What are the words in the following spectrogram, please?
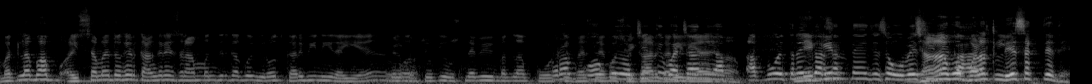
मतलब अब इस समय तो खैर कांग्रेस राम मंदिर का कोई विरोध कर भी नहीं रही है। और चूँकि उसने भी मतलब कोर्ट के फैसले को स्वीकार कर लिया है अब हाँ। वो इतना ही कर सकते हैं जैसे ओवैसी जहाँ ने वो बढ़त ले सकते थे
